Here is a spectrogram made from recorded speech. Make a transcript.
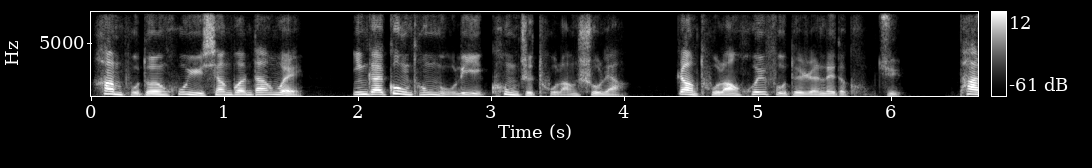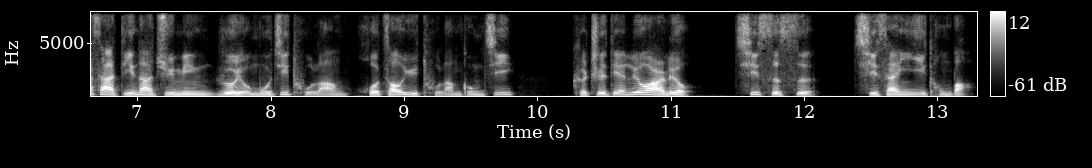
汉普顿呼吁相关单位应该共同努力控制土狼数量，让土狼恢复对人类的恐惧。帕萨迪纳居民若有目击土狼或遭遇土狼攻击，可致电六二六七四四七三一一通报。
